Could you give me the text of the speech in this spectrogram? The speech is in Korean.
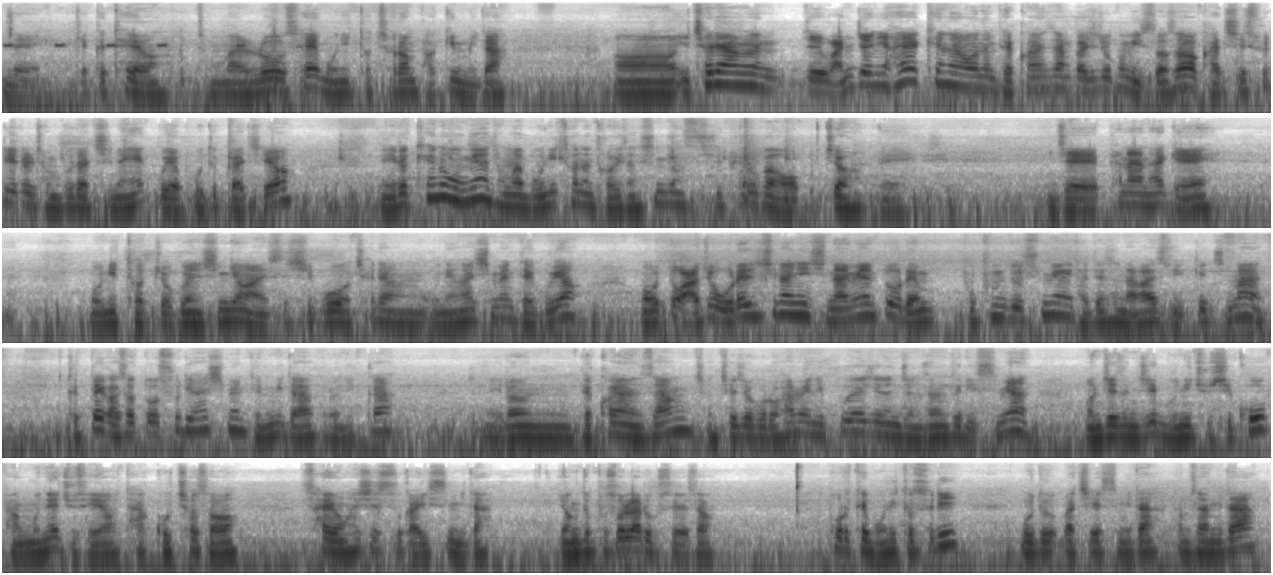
네, 깨끗해요. 정말로 새 모니터처럼 바뀝니다. 어, 이 차량은 이제 완전히 하얗게 나오는 백화 현상까지 조금 있어서 같이 수리를 전부 다 진행했고요. 보드까지요. 네, 이렇게 해놓으면 정말 모니터는 더 이상 신경 쓰실 필요가 없죠. 네. 이제 편안하게 모니터 쪽은 신경 안 쓰시고 차량 운행하시면 되고요. 뭐 또 아주 오랜 시간이 지나면 또 램 부품도 수명이 다 돼서 나갈 수 있겠지만 그때 가서 또 수리하시면 됩니다. 그러니까 이런 백화 현상 전체적으로 화면이 뿌얘지는 증상들이 있으면 언제든지 문의 주시고 방문해 주세요. 다 고쳐서 사용하실 수가 있습니다. 영등포 솔라룩스에서 포르테 모니터 수리 모두 마치겠습니다. 감사합니다.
